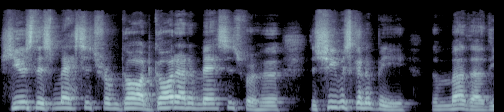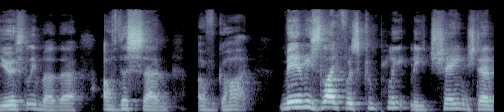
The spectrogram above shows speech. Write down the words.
hears this message from God. God had a message for her that she was going to be the mother, the earthly mother of the Son of God. Mary's life was completely changed, and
